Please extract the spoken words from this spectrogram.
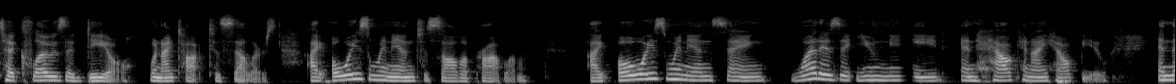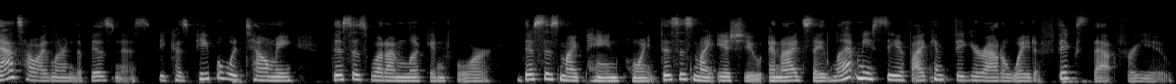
to close a deal when I talked to sellers. I always went in to solve a problem. I always went in saying, What is it you need and how can I help you? And that's how I learned the business because people would tell me, This is what I'm looking for. This is my pain point. This is my issue. And I'd say, Let me see if I can figure out a way to fix that for you.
